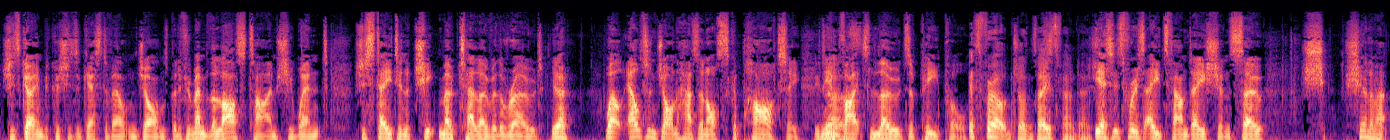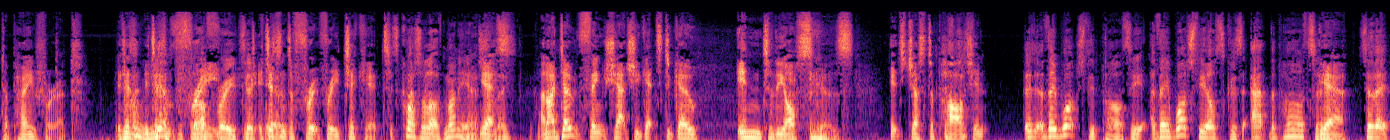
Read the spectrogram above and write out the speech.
She's going because she's a guest of Elton John's. But if you remember the last time she went, she stayed in a cheap motel over the road. Yeah. Well, Elton John has an Oscar party. and he invites loads of people. It's for Elton John's AIDS Foundation. yes, it's for his AIDS Foundation, so sh- she'll have had to pay for it. It isn't, Oh, it yes, isn't it's not a free. free It- it isn't a free, free ticket. It's quite a lot of money, actually. Yes. And I don't think she actually gets to go into the Oscars. it's just a part in. They, watch the party. They watch the Oscars at the party. Yeah. So they,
